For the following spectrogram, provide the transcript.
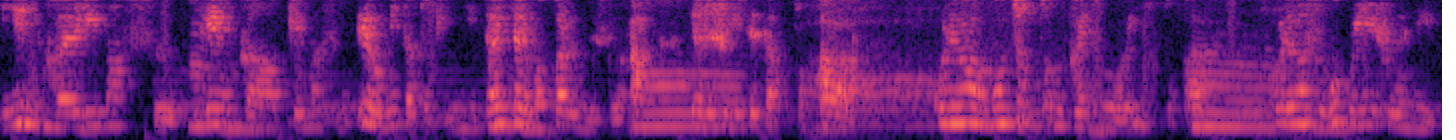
家に帰ります、うん玄関開けます。絵を見た時に大体わかるんですよ、あー。やりすぎてた。とかあこれはもうちょっと描いた方がいいとか、うん。これはすごくいい風に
